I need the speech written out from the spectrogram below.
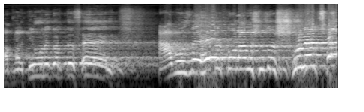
আপনার কি মনে করতেছেন? আবু জেহেল কোরআন শুধু শুনেছে,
